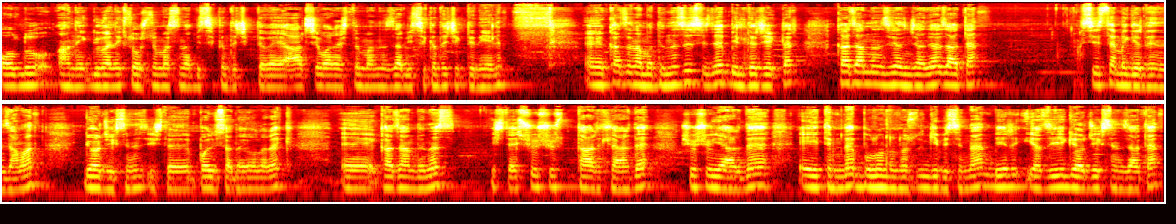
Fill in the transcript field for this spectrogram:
oldu. Hani güvenlik soruşturmasında bir sıkıntı çıktı veya arşiv araştırmanızda bir sıkıntı çıktı diyelim. Ee, kazanamadığınızı size bildirecekler. Kazandığınız yazınca da zaten sisteme girdiğiniz zaman göreceksiniz işte polis adayı olarak e, kazandınız işte şu şu tarihlerde şu şu yerde eğitimde bulundunuz gibisinden bir yazıyı göreceksiniz zaten.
